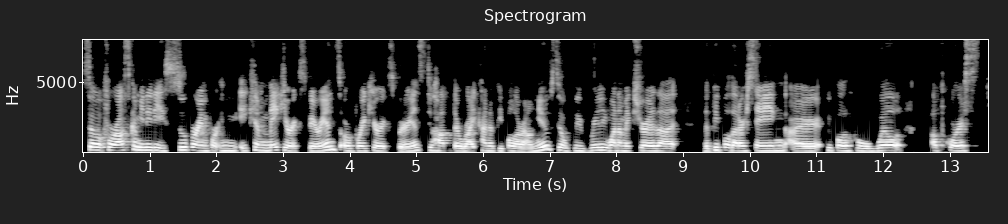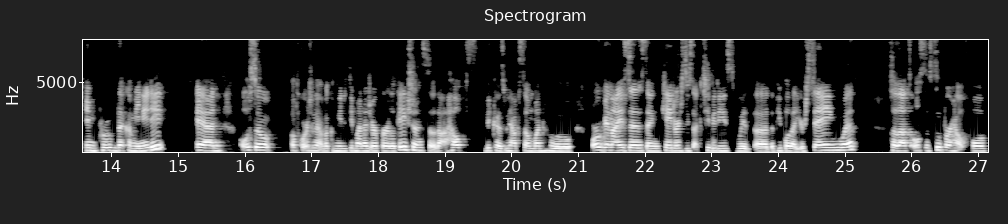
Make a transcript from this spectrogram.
So for us, community is super important. It can make your experience or break your experience to have the right kind of people around you. So we really want to make sure that the people that are staying are people who will, of course, improve the community. And also, of course, we have a community manager per location. So that helps because we have someone who organizes and caters these activities with uh, the people that you're staying with. So that's also super helpful.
